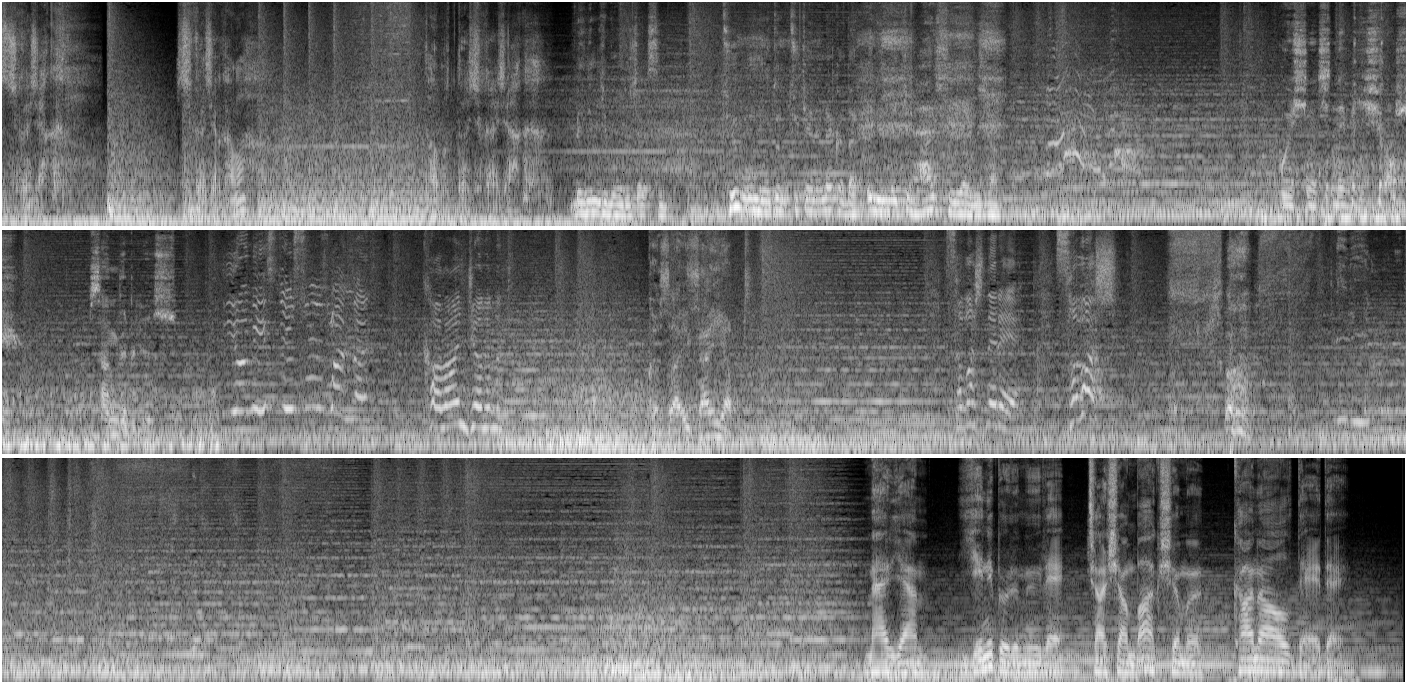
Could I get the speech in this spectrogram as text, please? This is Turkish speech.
kız çıkacak. Çıkacak ama tabutta çıkacak. Benim gibi olacaksın. Tüm umudum tükenene kadar elindeki her şeyi alacağım. Bu işin içinde bir iş var. Sen de biliyorsun. Ya ne istiyorsunuz benden? Kalan canını. Kazayı sen yaptın. Savaş nereye? Savaş! Meryem yeni bölümüyle çarşamba akşamı Kanal D'de.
